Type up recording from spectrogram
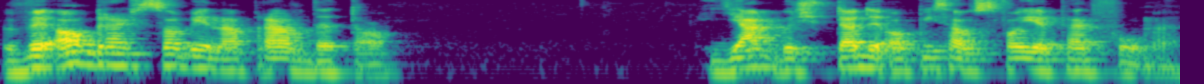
wyobraź sobie naprawdę to. Jakbyś wtedy opisał swoje perfumy.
